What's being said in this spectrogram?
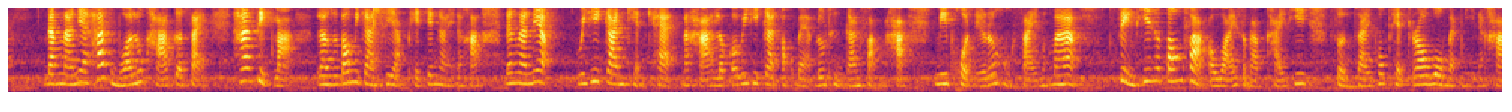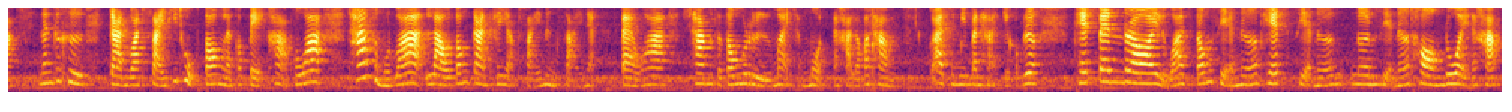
ดังนั้นเนี่ยถ้าสมมติว่าลูกค้าเกิดใส่ 50ละเราจะต้องมีการขยับเพชรยังไงนะคะ ดังนั้นเนี่ย วิธีการเขียนแคดนะคะ แล้วก็วิธีการออกแบบรวมถึงการฝังนะคะ มีผลในเรื่องของไซส์มากๆ สิ่งที่จะต้องฝากเอาไว้สำหรับใครที่สนใจพวกเพชรรอบวงแบบนี้นะคะ นั่นก็คือการวัดไซส์ที่ถูกต้องแล้วก็เป๊ะค่ะ เพราะว่าถ้าสมมุติว่าเราต้องการขยับไซส์หนึ่งไซส์เนี่ยแปลว่าช่างจะต้องรื้อใหม่ทั้งหมดนะคะ แล้วก็ทำก็อาจจะมีปัญหาเกี่ยวกับเรื่องเพชรเป็นรอย หรือว่าจะต้องเสียเนื้อเพชรเสียเนื้อเงินเสียเนื้อทองด้วยนะคะ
